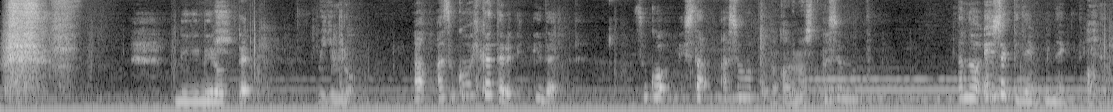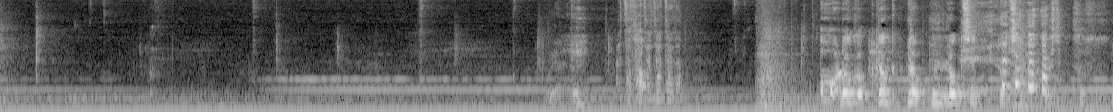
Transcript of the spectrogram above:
右見ろって。右見ろ。ああそこ光ってる。いいでそこ下足元。なんかありましたね。足元。あの映写機で見ない。あ。おやえ？あたたたたたた。お六六六六して六して六してそうそうそう。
